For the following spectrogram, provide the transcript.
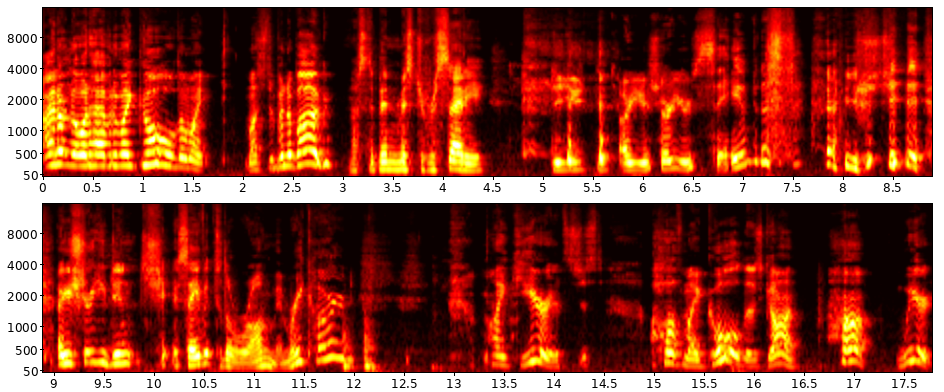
I don't know what happened to my gold. I'm like, must have been a bug. must have been Mr. Resetti. Did you? Did, are you sure you're saved? are, you su- are you sure you didn't ch- save it to the wrong memory card? my gear, it's just all of my gold is gone. Huh? Weird.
